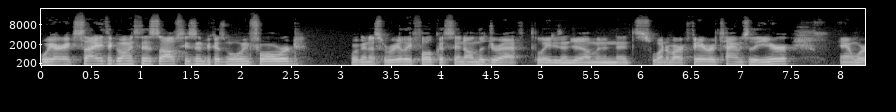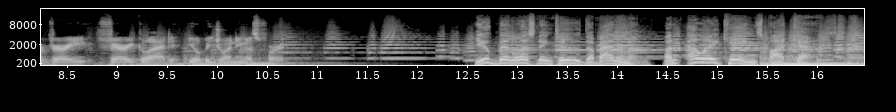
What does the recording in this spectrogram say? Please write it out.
we are excited to go into this offseason because moving forward, we're going to really focus in on the draft, ladies and gentlemen. And it's one of our favorite times of the year. And we're very, very glad you'll be joining us for it. You've been listening to The Bannerman, an LA Kings podcast.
